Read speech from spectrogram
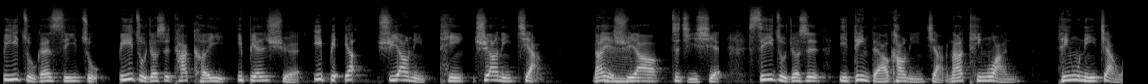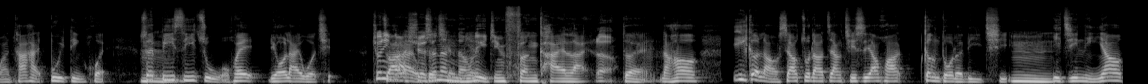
B 组跟 C 组，B 组就是他可以一边学一边要需要你听，需要你讲，然后也需要自己写。C 组就是一定得要靠你讲，然后听完听你讲完，他还不一定会。所以 B、C 组我会留来我前就你把学生的能力已经分开来了。对，然后一个老师要做到这样，其实要花更多的力气，嗯以及你要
